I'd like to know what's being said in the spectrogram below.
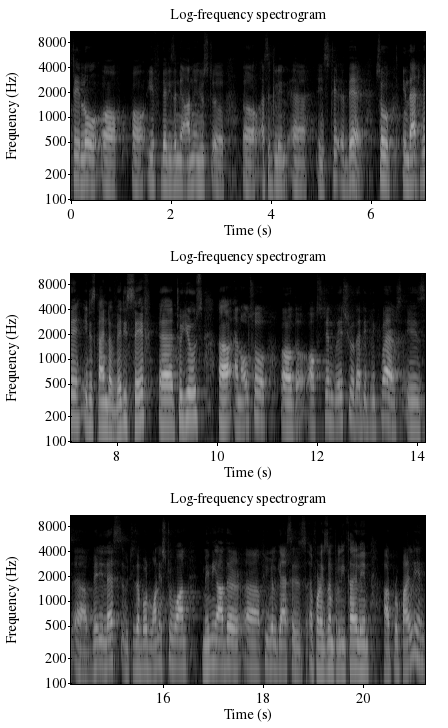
stay low if there is any unused acetylene is there. So, in that way it is kind of very safe to use and also uh, the oxygen ratio that it requires is uh, very less which is about 1 is to 1 many other uh, fuel gases uh, for example ethylene or propylene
